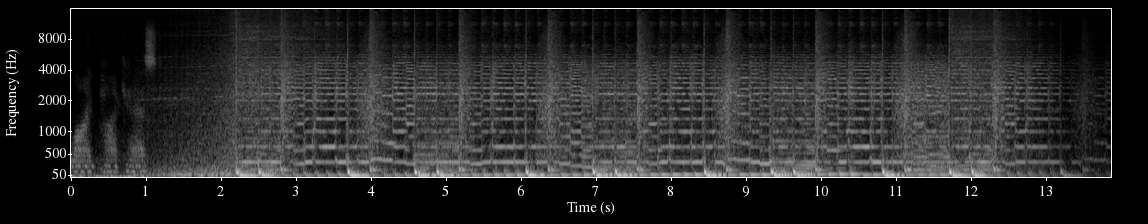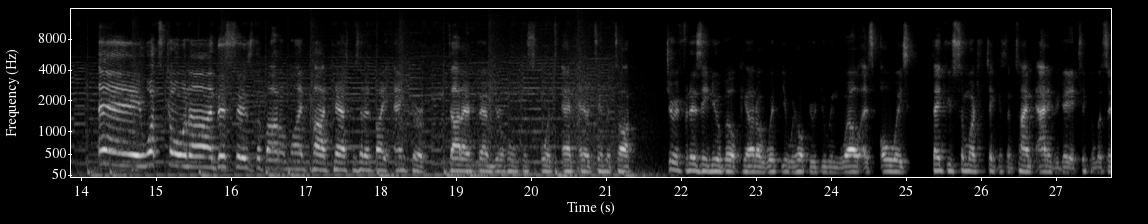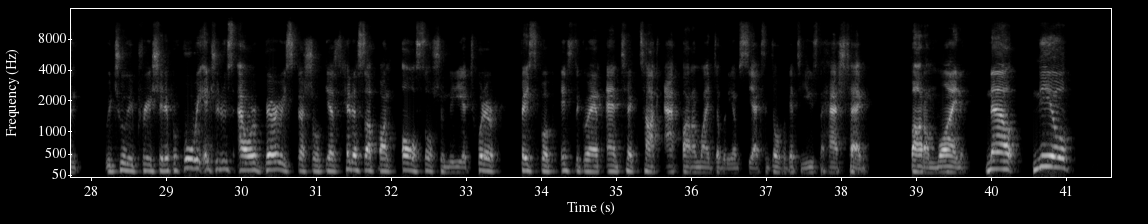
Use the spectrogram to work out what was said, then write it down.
Line Podcast. Hey, what's going on? This is the Bottom Line Podcast presented by Anchor.fm, your home for sports and entertainment talk. Jerry Finizzi, Neil Bill Piano with you. We hope you're doing well. As always, thank you so much for taking some time out of your day to take a listen. We truly appreciate it. Before we introduce our very special guest, hit us up on all social media Twitter, Facebook, Instagram, and TikTok at Bottom Line WMCX. And don't forget to use the hashtag Bottom Line. Now, Neil,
